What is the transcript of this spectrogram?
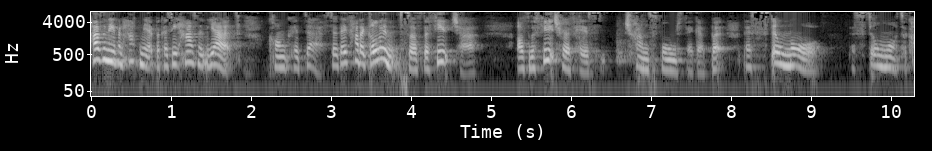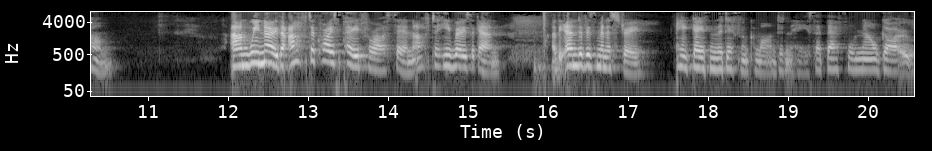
hasn't even happened yet because he hasn't yet conquered death. So they've had a glimpse of the future of the future of his transformed figure, but there's still more. There's still more to come. And we know that after Christ paid for our sin, after he rose again, at the end of his ministry, he gave them the different command, didn't he? He said, therefore now go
